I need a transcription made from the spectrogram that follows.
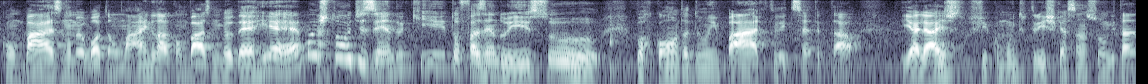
com base no meu bottom line, lá com base no meu DRE, mas estou dizendo que estou fazendo isso por conta do impacto, etc e tal. E aliás, fico muito triste que a Samsung está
